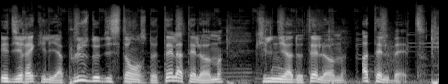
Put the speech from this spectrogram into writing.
et dirait qu'il y a plus de distance de tel à tel homme qu'il n'y a de tel homme à telle bête.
